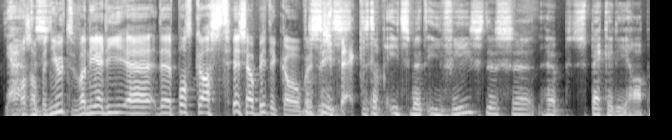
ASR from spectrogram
Ja, ik was al benieuwd wanneer die uh, de podcast zou binnenkomen. Precies, het is toch iets met EV's, dus uh, hup, spekken die hap.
